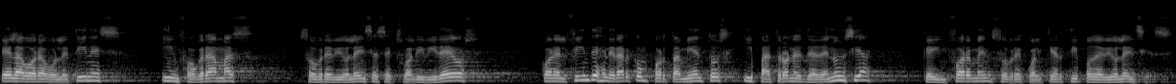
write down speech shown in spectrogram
elabora boletines, infogramas sobre violencia sexual y videos, con el fin de generar comportamientos y patrones de denuncia que informen sobre cualquier tipo de violencias.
